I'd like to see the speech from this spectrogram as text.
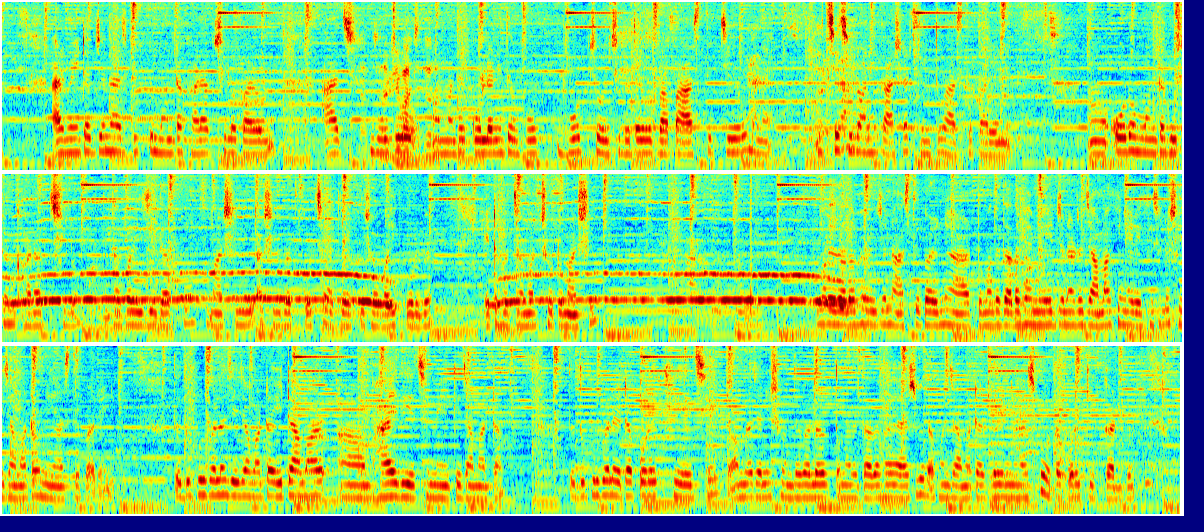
আর মেয়েটার জন্য আজকে একটু মনটা খারাপ ছিল কারণ আজ যেহেতু হলুদ বাচ্চা তো- আমাদের কল্যাণীতে ভোট ভোট চলছিল তাই ওর বাবা আসতে চেয়েও মানে ইচ্ছে ছিল অনেক আসার কিন্তু আসতে পারেনি। ওরও মনটা ভীষণ খারাপ ছিল। তারপর এই যে দেখো মাসি আশীর্বাদ করছে একে একে সবাই করবে। এটা হচ্ছে আমার ছোট মাসি। তো দাদাভাই ওই জন্য আসতে পারেনি আর তোমাদের দাদাভাই মেয়ের জন্য একটা জামা কিনে রেখেছিল সেই জামাটাও নিয়ে আসতে পারেনি। তো দুপুরবেলা যে জামাটা এটা আমার ভাই দিয়েছে মেয়েকে জামাটা। তো দুপুরবেলা এটা পরে খেয়েছে। তো আমরা জানি সন্ধ্যাবেলা তোমাদের দাদাভাই আসবে, তখন জামাটা একবারে নিয়ে আসবে, ওটা পরে কেক কাটবে।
